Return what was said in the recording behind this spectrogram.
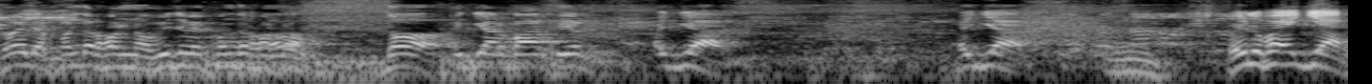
જોઈ લે પંદર હો નવ. વિજયભાઈ પંદર હો નવ દસ અગિયાર બાર તેર અગિયાર. અગિયાર. પહેલું ભાઈ અગિયાર.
